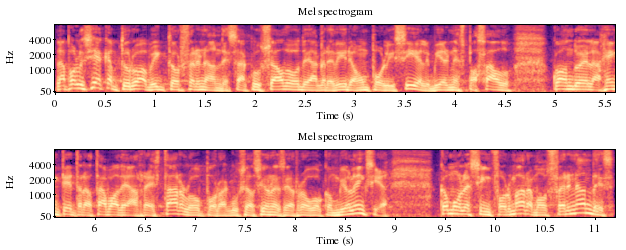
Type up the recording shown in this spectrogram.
La policía capturó a Víctor Fernández, acusado de agredir a un policía el viernes pasado, cuando el agente trataba de arrestarlo por acusaciones de robo con violencia. Como les informáramos, Fernández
